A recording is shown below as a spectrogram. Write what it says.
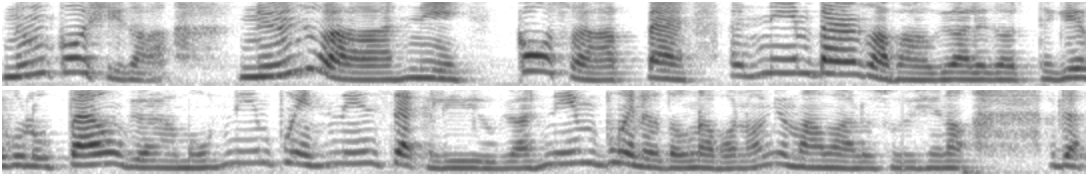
눈꽃이다. 눈조라 니 ကနှင်းကိုဆိုတာပန်းနှင်းပန်းဆိုတာဘာကိုပြောရလဲဆိုတော့တကယ်ဟိုလိုပန်းကိုပြောတာမဟုတ်နှင်းပွင့်နှင်းဆက်ကလေးတွေကိုပြောနှင်းပွင့်လို့သုံးတာပေါ့နော်မြန်မာမှာလို့ဆိုလို့ရှင်တော့ဟုတ်တယ်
